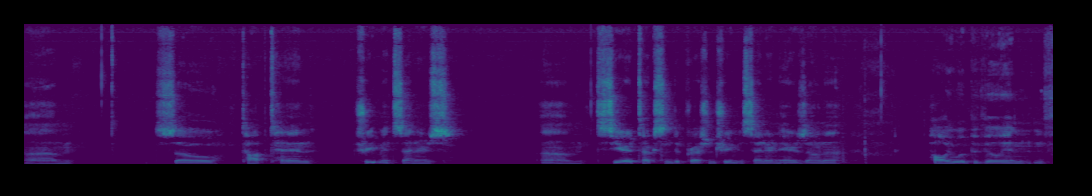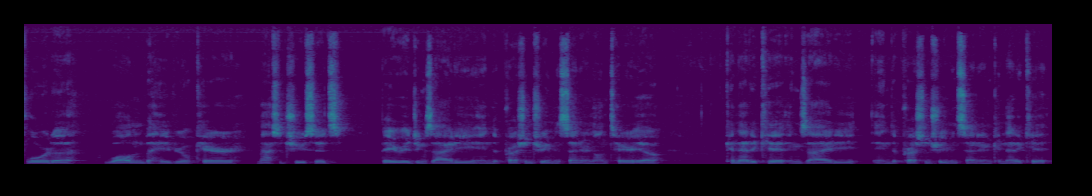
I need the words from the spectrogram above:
Um, so, top 10 treatment centers um, Sierra Tucson Depression Treatment Center in Arizona, Hollywood Pavilion in Florida, Walden Behavioral Care, Massachusetts, Bay Ridge Anxiety and Depression Treatment Center in Ontario, Connecticut Anxiety and Depression Treatment Center in Connecticut,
